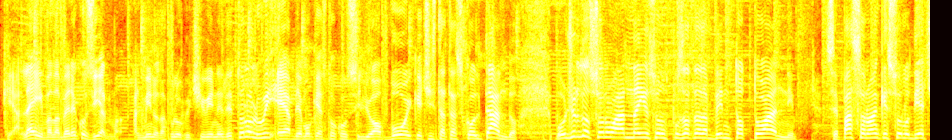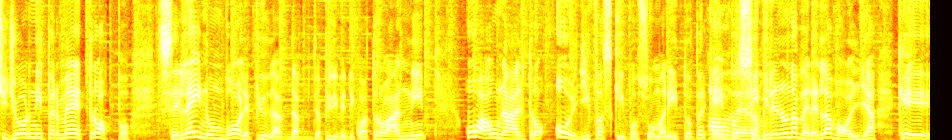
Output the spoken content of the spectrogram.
che a lei vada bene così, al- almeno da quello che ci viene detto da lui. E abbiamo chiesto consiglio a voi che ci state ascoltando. Buongiorno, sono Anna, io sono sposata da 28 anni. Se passano anche solo 10 giorni per me è troppo. Se lei non vuole più da, da- da più di 24 anni, o ha un altro o gli fa schifo suo marito perché è Povero. impossibile non avere la voglia che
